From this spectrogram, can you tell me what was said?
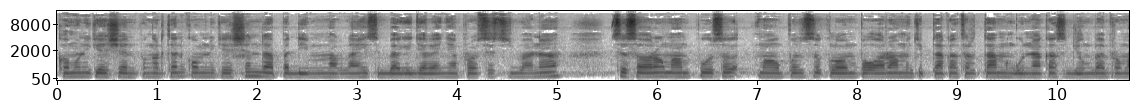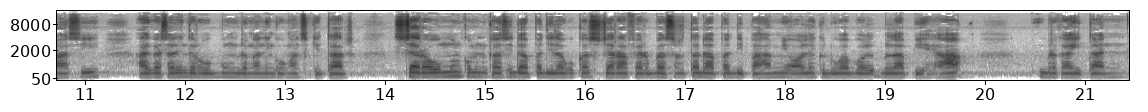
Communication Pengertian communication dapat dimaknai sebagai jalannya proses di mana seseorang mampu se maupun sekelompok orang menciptakan serta menggunakan sejumlah informasi agar saling terhubung dengan lingkungan sekitar. Secara umum, komunikasi dapat dilakukan secara verbal serta dapat dipahami oleh kedua belah pihak berkaitan.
